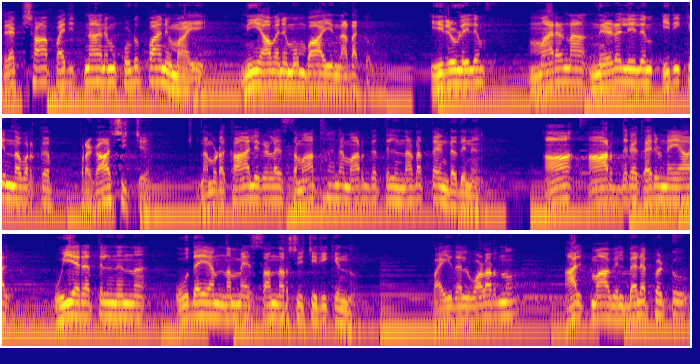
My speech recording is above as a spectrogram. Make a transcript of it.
രക്ഷാപരിജ്ഞാനം കൊടുപ്പാനുമായി നീ അവന് മുമ്പായി നടക്കും. ഇരുളിലും മരണ നിഴലിലും ഇരിക്കുന്നവർക്ക് പ്രകാശിച്ച് നമ്മുടെ കാലുകളെ സമാധാന മാർഗത്തിൽ നടത്തേണ്ടതിന് ആ ആർദ്ര കരുണയാൽ ഉയരത്തിൽ നിന്ന് ഉദയം നമ്മെ സന്ദർശിച്ചിരിക്കുന്നു. പൈതൽ വളർന്നു ആത്മാവിൽ ബലപ്പെട്ടു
